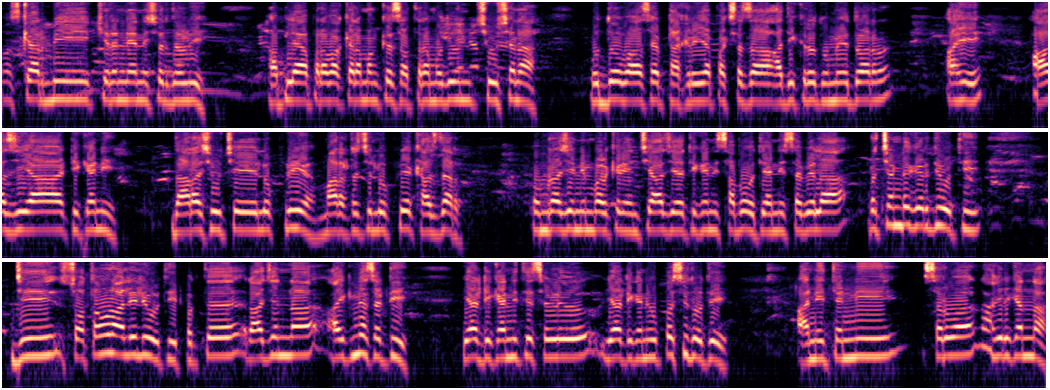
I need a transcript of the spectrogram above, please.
नमस्कार मी किरण ज्ञानेश्वर दळवी आपल्या प्रभाग क्रमांक सतरामधून शिवसेना उद्धव बाळासाहेब ठाकरे या पक्षाचा अधिकृत उमेदवार आहे. आज या ठिकाणी धाराशिवचे लोकप्रिय महाराष्ट्राचे लोकप्रिय खासदार ओमराजे निंबाळकर यांची आज या ठिकाणी सभा होती आणि सभेला प्रचंड गर्दी होती जी स्वतःहून आलेली होती. फक्त राजेंना ऐकण्यासाठी या ठिकाणी ते सगळे या ठिकाणी उपस्थित होते आणि त्यांनी सर्व नागरिकांना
